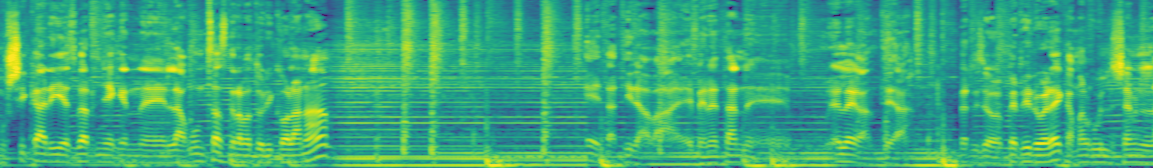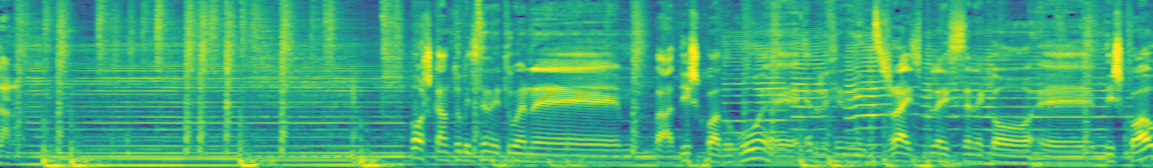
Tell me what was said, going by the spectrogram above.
Musikari ezberdineken laguntzaz grabaturiko lana, eta tira ba, e, benetan e, elegantea. Berriz, berriro ere, Kamal Williamsen lana. Bos kantu biltzen dituen e, ba, diskoa dugu, e, Everything in its right place izeneko e, disko hau,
